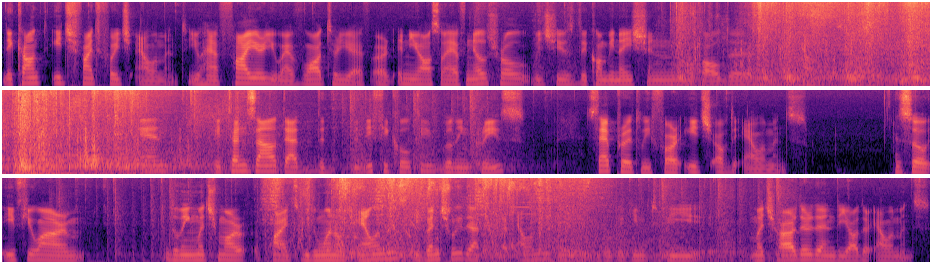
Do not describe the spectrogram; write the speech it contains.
they count each fight for each element. You have fire, you have water, you have earth, and you also have neutral, which is the combination of all the elements. And it turns out that the, the difficulty will increase separately for each of the elements. So if you are doing much more fights with one of the elements, eventually that, that element will, will begin to be much harder than the other elements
